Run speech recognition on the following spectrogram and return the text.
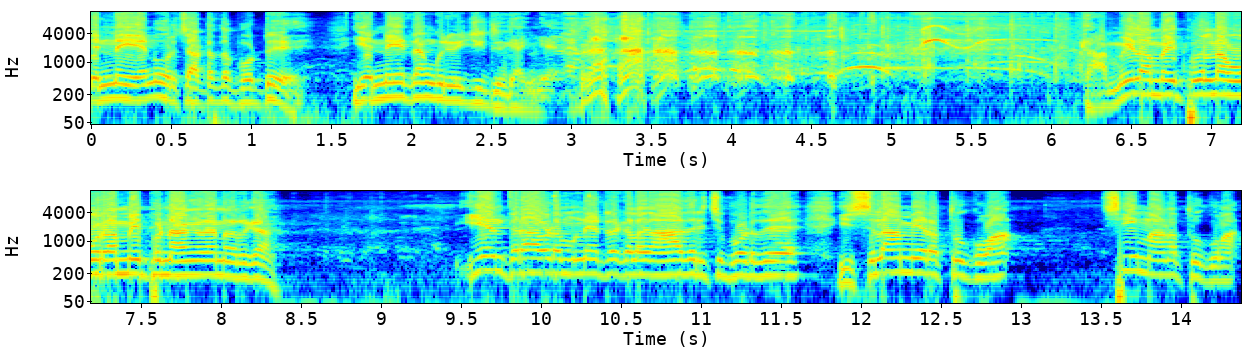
என்னையேன்னு ஒரு சட்டத்தை போட்டு என்னையை தான் குறி வச்சுட்டு இருக்காங்க. தமிழ் அமைப்புகள்னா ஒரு அமைப்பு நாங்கள் தானே இருக்கோம். ஏன் திராவிட முன்னேற்ற கழகம் ஆதரித்து போடுது? இஸ்லாமியரை தூக்குவான் சீமான தூக்குவான்.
